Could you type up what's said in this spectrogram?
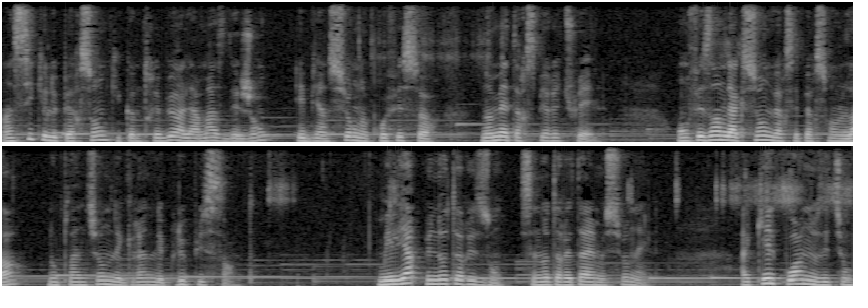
ainsi que les personnes qui contribuent à la masse des gens et bien sûr nos professeurs, nos maîtres spirituels. En faisant l'action vers ces personnes-là, nous plantions les graines les plus puissantes. Mais il y a une autre raison, c'est notre état émotionnel. À quel point nous étions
